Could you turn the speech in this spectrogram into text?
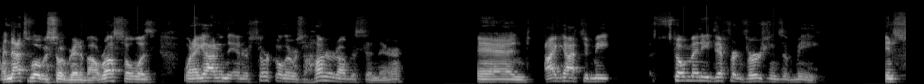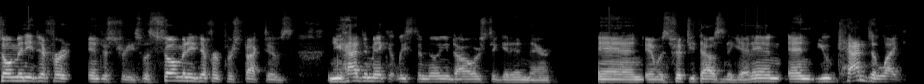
And that's what was so great about Russell was when I got in the inner circle, there was a hundred of us in there, and I got to meet so many different versions of me in so many different industries with so many different perspectives. And you had to make at least a million dollars to get in there, and it was fifty thousand to get in, and you had to like.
